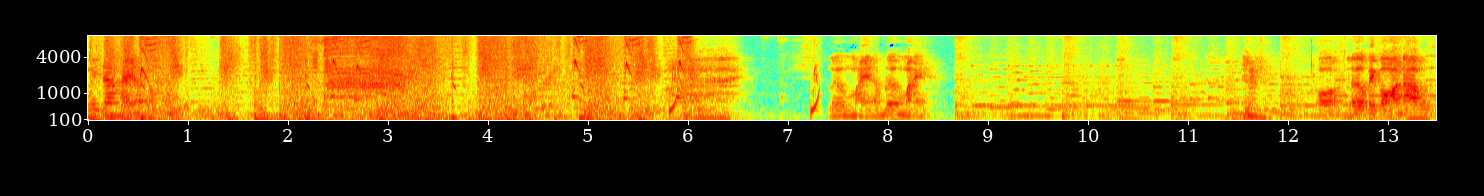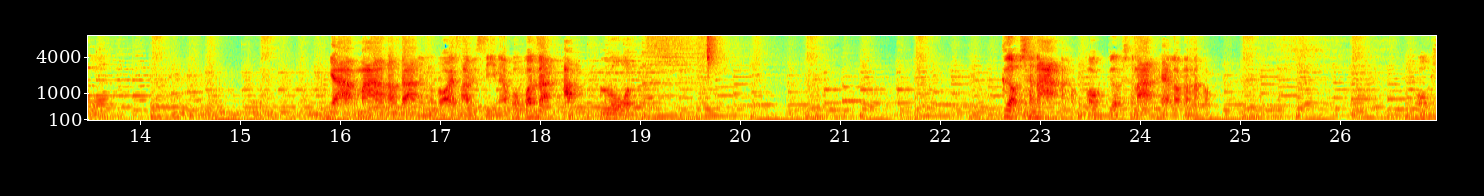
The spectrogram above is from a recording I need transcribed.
ไม่ได้นะครับ เริ่มใหม่นะครับเริ่มใหม่ก็เริ่มไปก่อนนะครับโอ้โหยากมากครับด่าน134นะผมก็จะอัพโหลด เกือบชนะนะครับเอาเกือบชนะแทนแล้วกันนะครับ โอเค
